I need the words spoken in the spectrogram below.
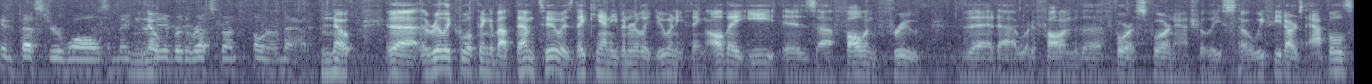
infest your walls and make your nope. neighbor, the restaurant owner, mad. Nope. Uh, the really cool thing about them too is they can't even really do anything. All they eat is uh, fallen fruit that uh, would have fallen to the forest floor naturally. So we feed ours apples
